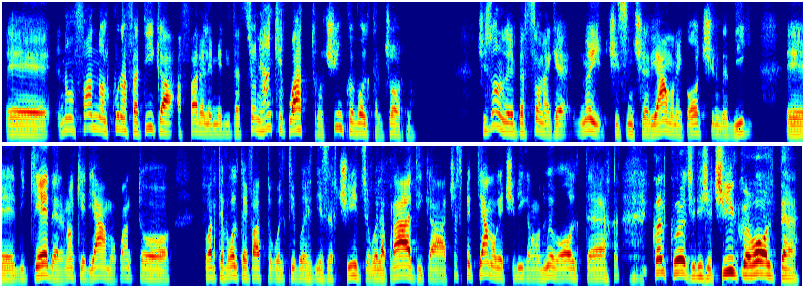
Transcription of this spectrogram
eh, non fanno alcuna fatica a fare le meditazioni anche 4-5 volte al giorno. Ci sono delle persone che noi ci sinceriamo nei coaching di, eh, di chiedere, no? chiediamo quanto, quante volte hai fatto quel tipo di esercizio, quella pratica, ci aspettiamo che ci dicano due volte, qualcuno ci dice cinque volte,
